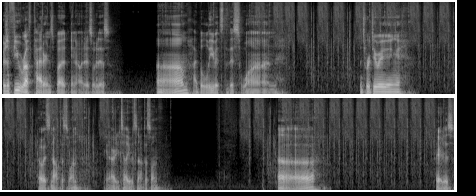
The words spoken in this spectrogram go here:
There's a few rough patterns, but you know, it is what it is. Um, I believe it's this one. Since we're doing... Oh, it's not this one. I can already tell you it's not this one. Uh... There it is.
